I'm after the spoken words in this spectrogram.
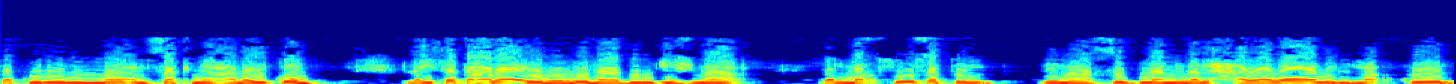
فكلوا مما أمسكنا عليكم ليست على عمومها بالإجماع بل مخصوصة بما صدن من الحيوان المأكول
